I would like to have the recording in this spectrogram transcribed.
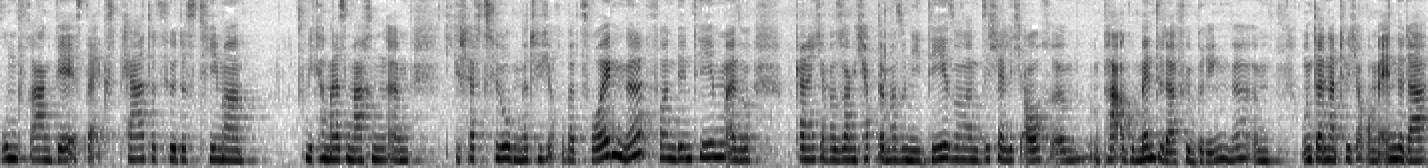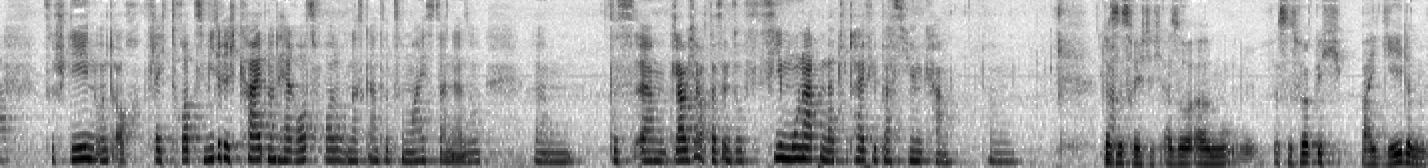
rumfragen, wer ist der Experte für das Thema wie kann man das machen? Ähm, die Geschäftsführung natürlich auch überzeugen ne, von den Themen. Also kann ich einfach sagen, ich habe da mal so eine Idee, sondern sicherlich auch ähm, ein paar Argumente dafür bringen. Ne? Ähm, und dann natürlich auch am Ende da zu stehen und auch vielleicht trotz Widrigkeiten und Herausforderungen das Ganze zu meistern. Also ähm, das ähm, glaube ich auch, dass in so vier Monaten da total viel passieren kann. Das ja. ist richtig. Also ähm, es ist wirklich bei jedem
